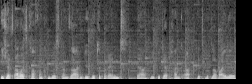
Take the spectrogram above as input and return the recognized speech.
Ich als Arbeitskraft von Külos kann sagen, die Hütte brennt. Ja, hier geht der Punk ab. Jetzt mittlerweile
